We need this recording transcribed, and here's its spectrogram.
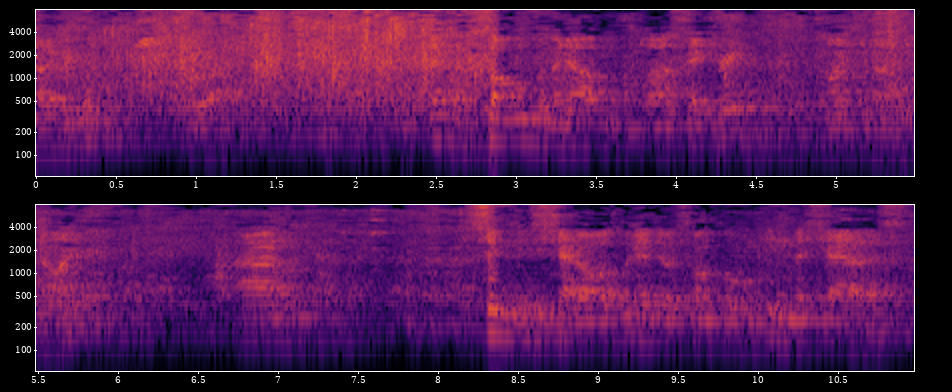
All right. That's a song from an album from last century, 1999. Um, Sing in Shadows, we're going to do a song called In the Shadows.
